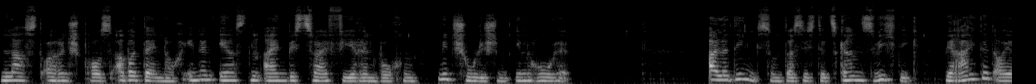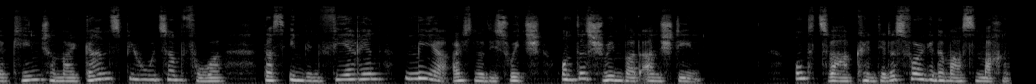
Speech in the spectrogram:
Lasst euren Spross aber dennoch in den ersten ein bis zwei Ferienwochen mit Schulischem in Ruhe. Allerdings, und das ist jetzt ganz wichtig, bereitet euer Kind schon mal ganz behutsam vor, dass in den Ferien mehr als nur die Switch und das Schwimmbad anstehen. Und zwar könnt ihr das folgendermaßen machen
